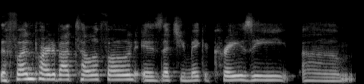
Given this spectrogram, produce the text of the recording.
the fun part about telephone is that you make a crazy um,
